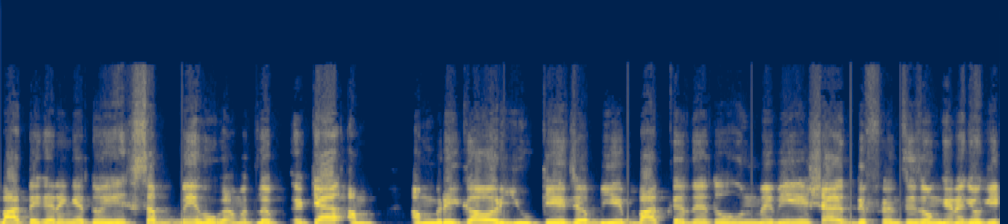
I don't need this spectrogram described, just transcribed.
बातें करेंगे तो ये सब में होगा? मतलब क्या अमेरिका और यूके जब ये बात करते हैं तो उनमें भी ये शायद डिफरेंसेस होंगे ना, क्योंकि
